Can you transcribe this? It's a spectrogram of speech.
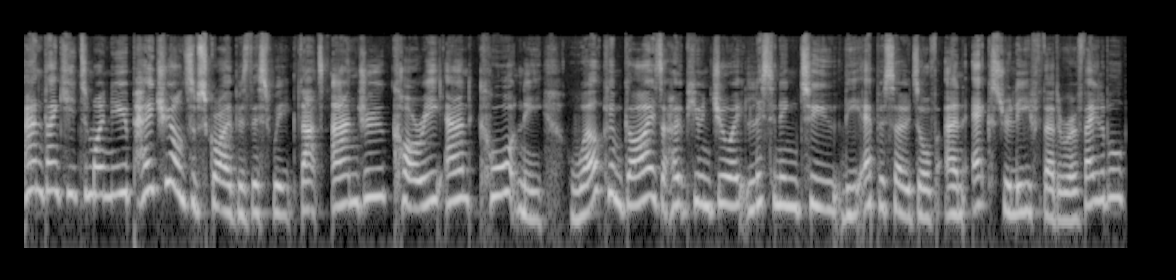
And thank you to my new Patreon subscribers this week. That's Andrew, Corey, and Courtney. Welcome, guys. I hope you enjoy listening to the episodes of An Extra Leaf that are available,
